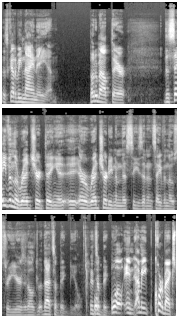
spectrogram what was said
It's got to be 9 a.m. Put him out there. The saving the red shirt thing, or red shirting him this season and saving those three years at Old, that's a big deal. It's a big deal. Well, and I mean, quarterbacks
